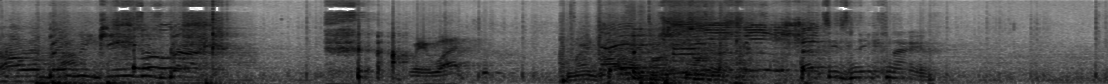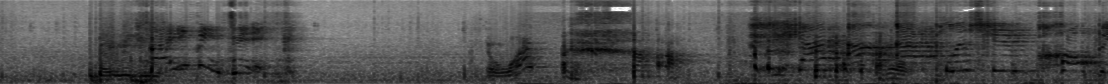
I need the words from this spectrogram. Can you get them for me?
our baby Jesus back. Wait, what? My baby Jesus. That's his nickname. Baby Jesus. Baby dick. The what? Shut up, please you copy.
